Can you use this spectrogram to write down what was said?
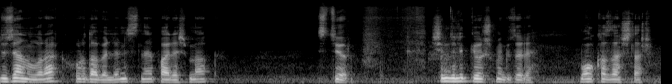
düzen olarak hurda haberlerini sizinle paylaşmak istiyorum. Şimdilik görüşmek üzere. Bol kazançlar.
